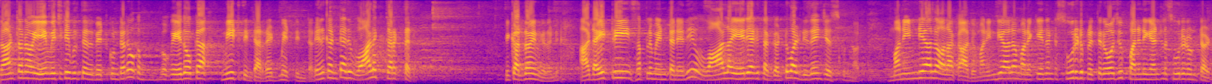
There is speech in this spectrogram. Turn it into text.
దాంట్లోనే ఏం వెజిటేబుల్స్ అది పెట్టుకుంటారో ఒక ఒక ఏదో ఒక మీట్ తింటారు రెడ్ మీట్ తింటారు. ఎందుకంటే అది వాళ్ళకి కరెక్ట్ అది. మీకు అర్థమైంది కదండి? ఆ డైటరీ సప్లిమెంట్ అనేది వాళ్ళ ఏరియాకి తగ్గట్టు వాళ్ళు డిజైన్ చేసుకున్నారు. మన ఇండియాలో అలా కాదు. మన ఇండియాలో మనకి ఏంటంటే సూర్యుడు ప్రతిరోజు పన్నెండు గంటల సూర్యుడు ఉంటాడు.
